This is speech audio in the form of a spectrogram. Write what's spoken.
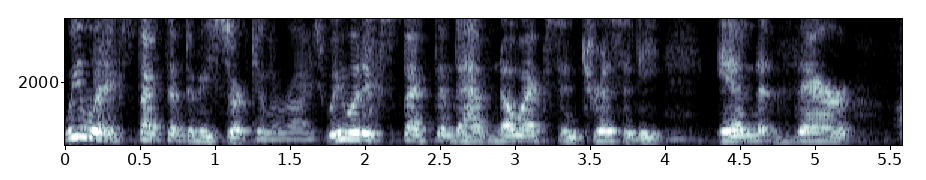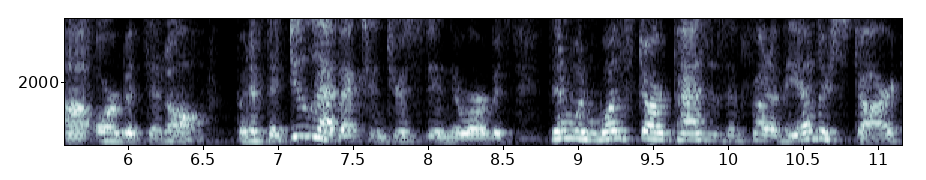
we would expect them to be circularized. We would expect them to have no eccentricity in their uh, orbits at all. But if they do have eccentricity in their orbits, then when one star passes in front of the other star,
